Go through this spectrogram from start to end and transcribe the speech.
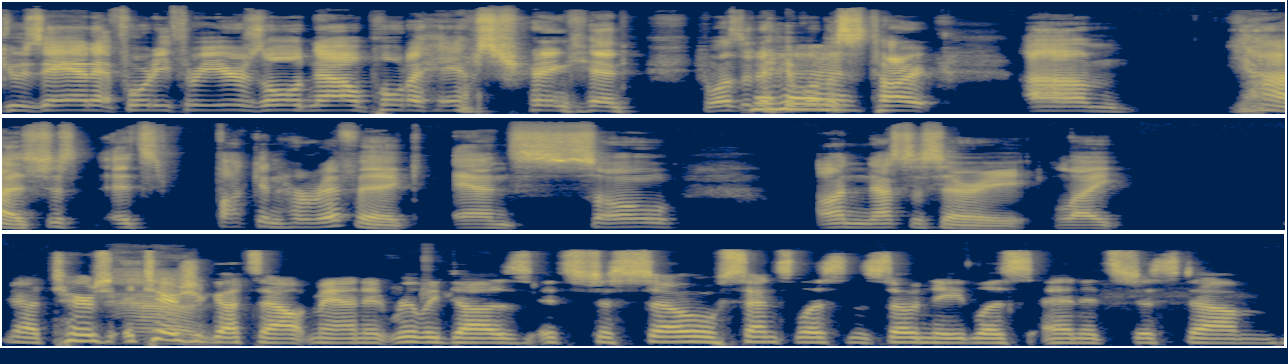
Guzan at 43 years old now pulled a hamstring and wasn't able to start. Um yeah, it's just it's fucking horrific and so unnecessary. Like Yeah, it tears it tears your guts out, man. It really does. It's just so senseless and so needless, and it's just um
